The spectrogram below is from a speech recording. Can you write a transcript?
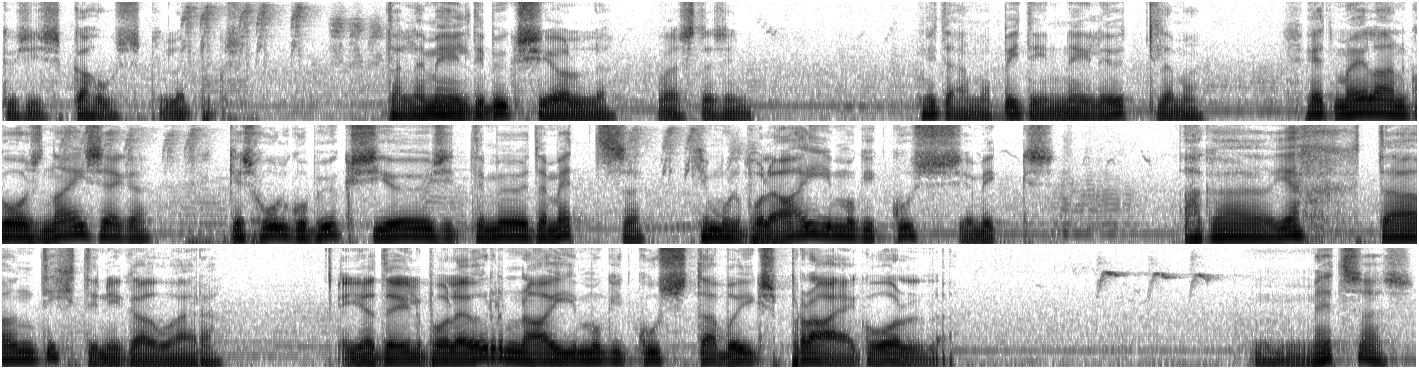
küsis Kahusk lõpuks. talle meeldib üksi olla, vastasin. mida ma pidin neile ütlema? Et ma elan koos naisega, kes hulgub üksi öösiti mööda metsa ja mul pole aimugi, kus ja miks. aga jah, ta on tihti nii kaua ära. ja teil pole õrna aimugi, kus ta võiks praegu olla? metsas,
